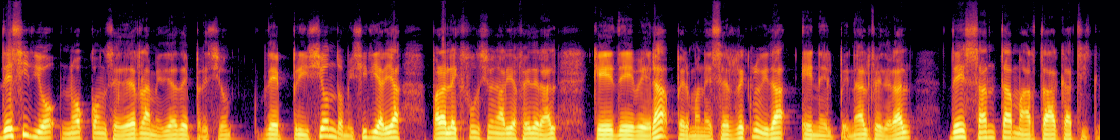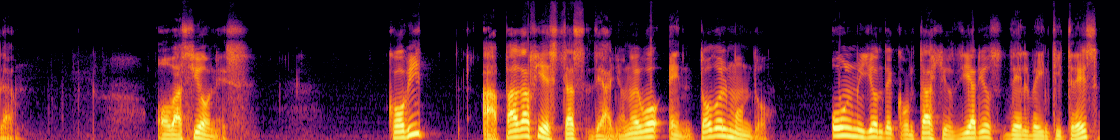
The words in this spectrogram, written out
decidió no conceder la medida de, prisión domiciliaria para la exfuncionaria federal que deberá permanecer recluida en el penal federal de Santa Marta Acatitla. Ovaciones. COVID apaga fiestas de Año Nuevo en todo el mundo. Un millón de contagios diarios del 23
